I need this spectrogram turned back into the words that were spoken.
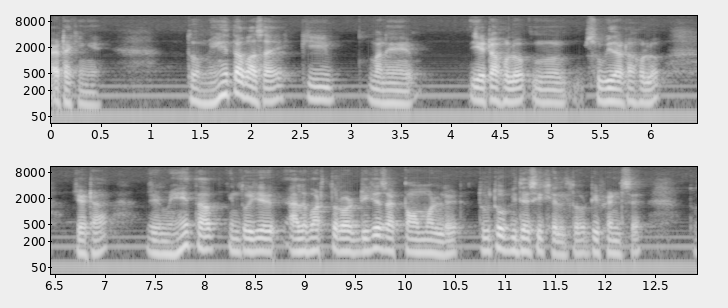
অ্যাটাকিংয়ে তো মেহতা বাসায় কি মানে ইয়েটা হলো সুবিধাটা হলো যেটা যে মেহতাব কিন্তু ওই যে অ্যালবার্তো রড্রিগেজ একটা অমরলেট দুটো বিদেশি খেলতো ডিফেন্সে। তো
